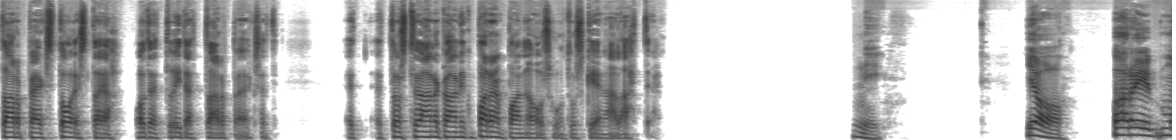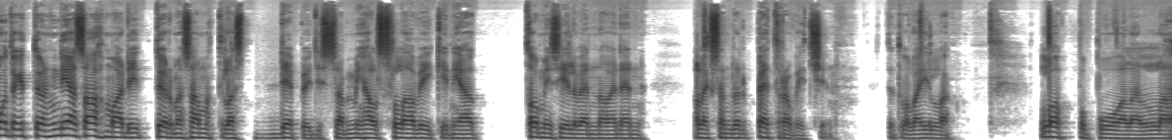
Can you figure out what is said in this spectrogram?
tarpeeksi toista ja otettu itse tarpeeksi. Että et, et tuosta se ainakaan niinku parempaan nousuun tuskin enää lähtee. Niin. Joo. Pari muutakin työn. Nias Ahmadi törmäsi ammattilaisdebyytissä Mihal Slavikin ja Tomi Silvennoinen Aleksandr Petrovicin sitten tuolla illan loppupuolella.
